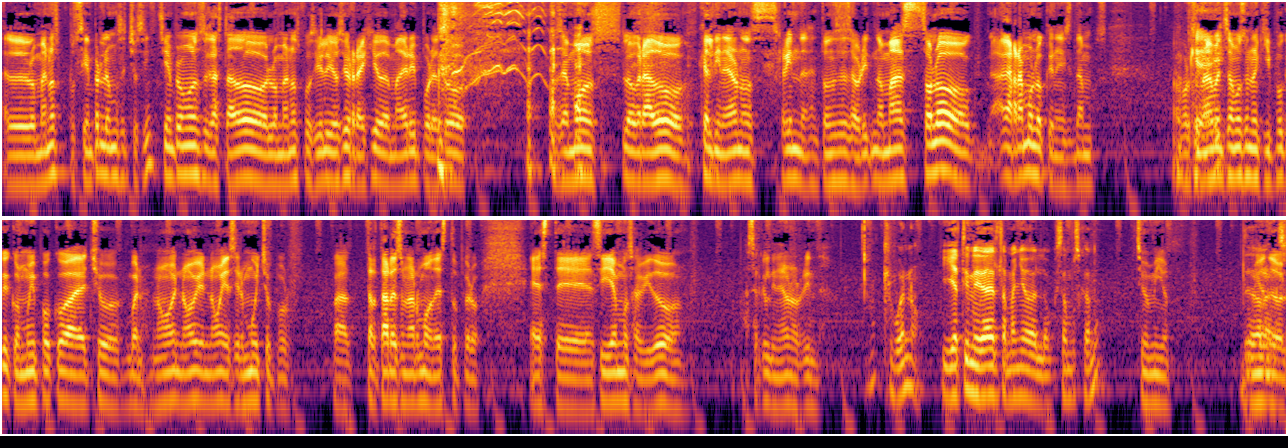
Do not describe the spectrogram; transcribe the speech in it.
A lo menos, pues siempre lo hemos hecho así. Siempre hemos gastado lo menos posible. Yo soy regio de madre y por eso pues, hemos logrado que el dinero nos rinda. Entonces, ahorita nomás solo agarramos lo que necesitamos. Afortunadamente somos un equipo que con muy poco ha hecho, bueno, no, no, no voy a decir mucho por, para tratar de sonar modesto, pero este sí hemos sabido hacer que el dinero nos rinda. Ah, qué bueno. ¿Y ya tiene idea del tamaño de lo que están buscando? Sí, un millón. De un de dólares.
